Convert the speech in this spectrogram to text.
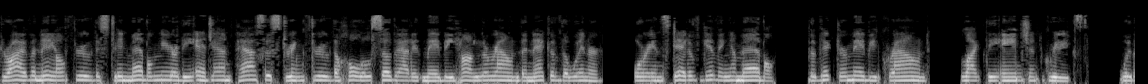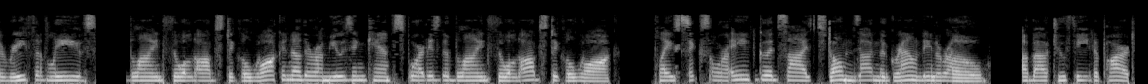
Drive a nail through the tin metal near the edge and pass a string through the hole so that it may be hung around the neck of the winner. Or instead of giving a medal, the victor may be crowned, like the ancient Greeks, with a wreath of leaves. Blindfold obstacle walk Another amusing camp sport is the blindfold obstacle walk. Place six or eight good-sized stones on the ground in a row, about two feet apart.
